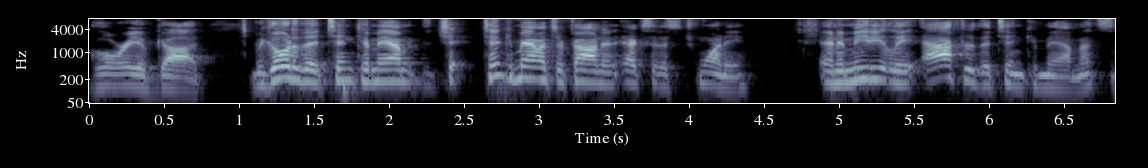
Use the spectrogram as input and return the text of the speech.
glory of God. We go to the Ten Commandments. Ten Commandments are found in Exodus 20. And immediately after the Ten Commandments,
